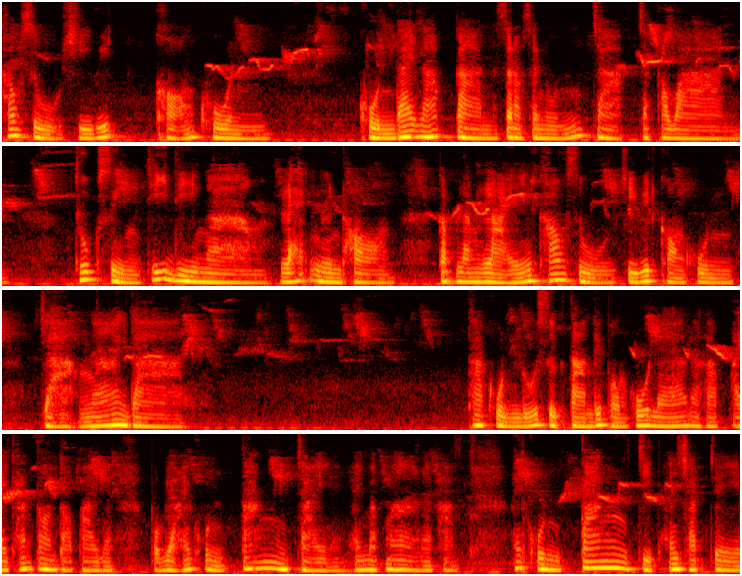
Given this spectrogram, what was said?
เข้าสู่ชีวิตของคุณ คุณได้รับการสนับสนุนจากจักรวาล ทุกสิ่งที่ดีงามและเงินทอง กำลังไหลเข้าสู่ชีวิตของคุณอย่างง่ายดายถ้าคุณรู้สึกตามที่ผมพูดแล้วนะครับ ไปขั้นตอนต่อไปเนี่ยผมอยากให้คุณตั้งใจให้มาก ๆนะครับ ให้คุณตั้งจิตให้ชัดเจน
